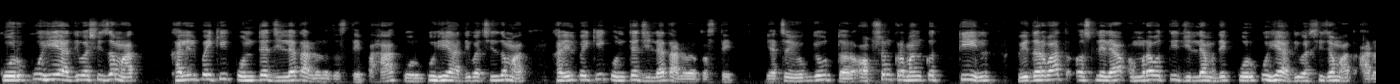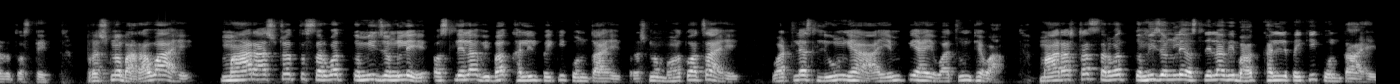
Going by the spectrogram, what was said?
कोरकू ही आदिवासी जमात खालीलपैकी कोणत्या जिल्ह्यात आढळत असते? पहा कोरकू ही आदिवासी जमात खालीलपैकी कोणत्या जिल्ह्यात आढळत असते? याचं योग्य उत्तर ऑप्शन क्रमांक तीन विदर्भात असलेल्या अमरावती जिल्ह्यामध्ये कोरकू ही आदिवासी जमात आढळत असते. प्रश्न बारावा आहे महाराष्ट्रात सर्वात कमी जंगले असलेला विभाग खालीलपैकी कोणता आहे? प्रश्न महत्त्वाचा आहे वाटल्यास लिहून घ्या आय एम पी आहे वाचून ठेवा. महाराष्ट्रात सर्वात कमी जंगले असलेला विभाग खालीलपैकी कोणता आहे?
